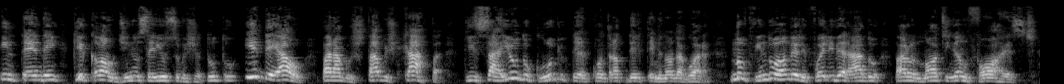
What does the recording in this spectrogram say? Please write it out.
entendem que Claudinho seria o substituto ideal para Gustavo Scarpa, que saiu do clube, o contrato dele terminando agora. No fim do ano, ele foi liberado para o Nottingham Forest,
